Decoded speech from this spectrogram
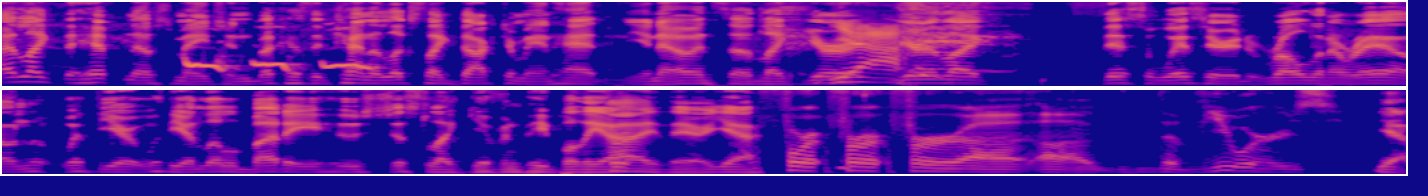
I like the Hypnos Magen because it kind of looks like Doctor Manhattan, you know. And so like you're Yeah. you're like this wizard rolling around with your with your little buddy who's just like giving people the For- eye there. Yeah, For for for uh, uh, the viewers, Yeah.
